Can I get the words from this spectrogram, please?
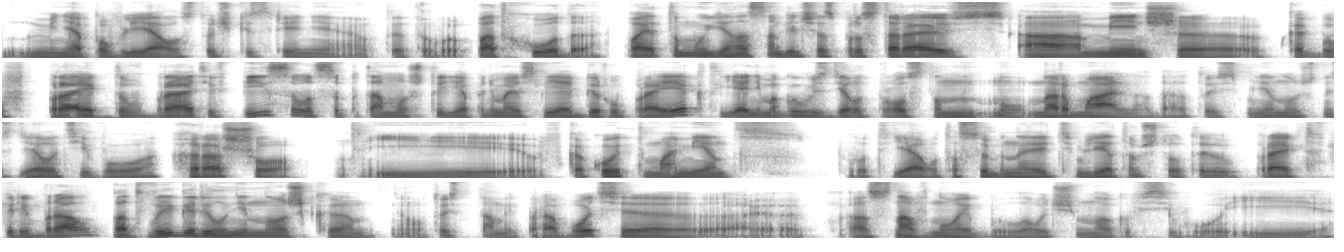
меня повлияло с точки зрения вот этого подхода. Поэтому я на самом деле сейчас просто стараюсь а, меньше как бы в проектов брать и вписываться, потому что я понимаю, если я беру проект, я не могу его сделать просто ну, нормально, да, то есть мне нужно сделать его хорошо. И в какой-то момент вот я вот особенно этим летом что-то проектов перебрал, подвыгорел немножко, ну, то есть там и по работе а, основной было очень много всего, и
